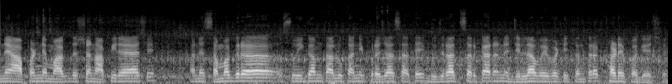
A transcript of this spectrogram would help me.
અને આપણને માર્ગદર્શન આપી રહ્યા છે. અને સમગ્ર સુઈગામ તાલુકાની પ્રજા સાથે ગુજરાત સરકાર અને જિલ્લા વહીવટીતંત્ર ખડે પગે છે.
